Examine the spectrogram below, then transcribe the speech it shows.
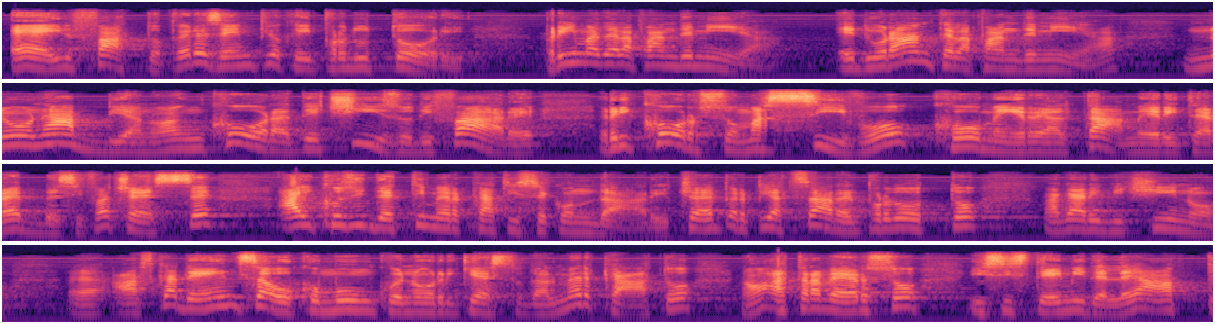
è il fatto, per esempio, che i produttori prima della pandemia e durante la pandemia non abbiano ancora deciso di fare ricorso massivo, come in realtà meriterebbe si facesse, ai cosiddetti mercati secondari, cioè per piazzare il prodotto magari vicino eh, a scadenza o comunque non richiesto dal mercato no? attraverso i sistemi delle app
